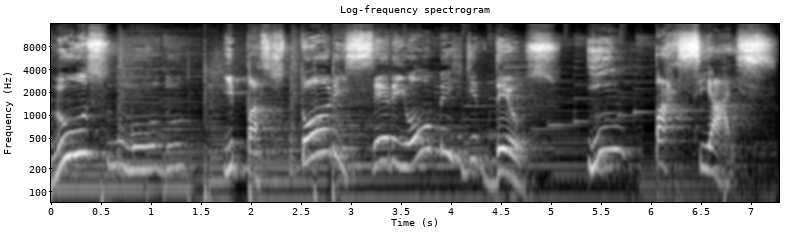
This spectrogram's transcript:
luz no mundo e pastores serem homens de Deus, imparciais.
